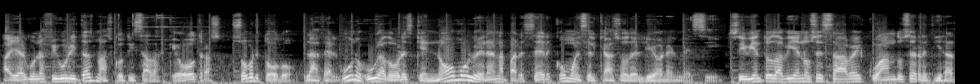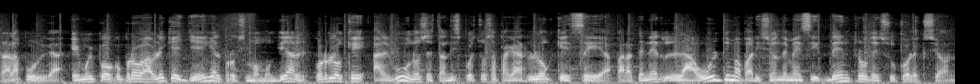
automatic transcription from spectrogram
Hay algunas figuritas más cotizadas que otras, sobre todo las de algunos jugadores que no volverán a aparecer como es el caso de Lionel Messi. Si bien todavía no se sabe cuándo se retirará la pulga, es muy poco probable que llegue al próximo Mundial, por lo que algunos están dispuestos a pagar lo que sea para tener la última aparición de Messi dentro de su colección.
